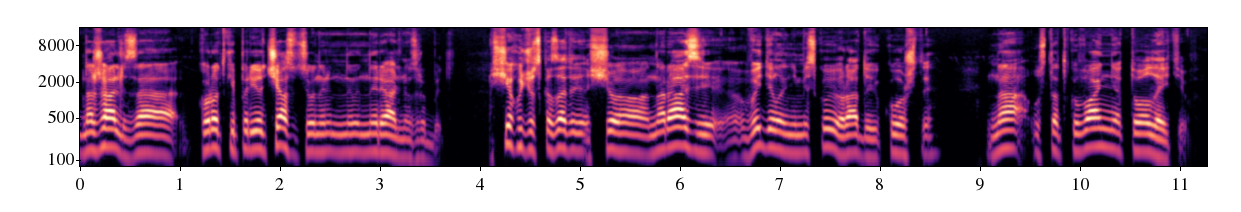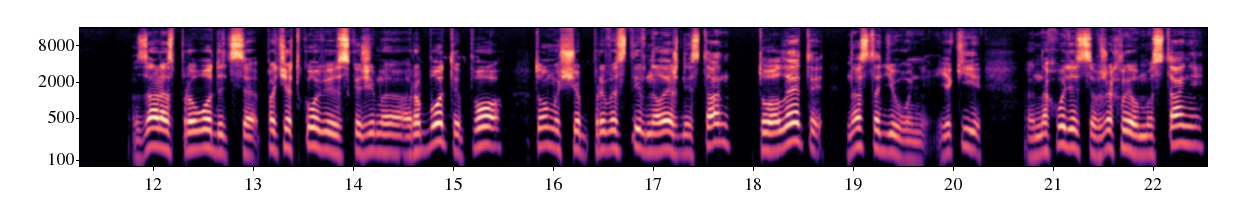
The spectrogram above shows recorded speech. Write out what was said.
на жаль, за короткий період часу цього не- не- нереально зробити. Ще хочу сказати, що наразі виділені міською радою кошти на устаткування туалетів. Зараз проводяться початкові, скажімо, роботи по тому, щоб привести в належний стан туалети на стадіоні, які знаходяться в жахливому стані.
